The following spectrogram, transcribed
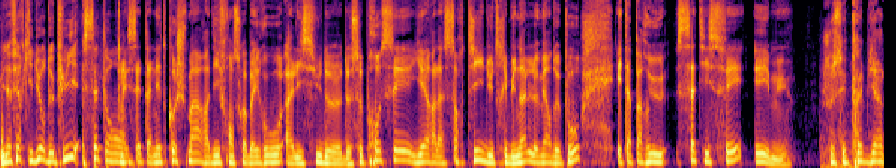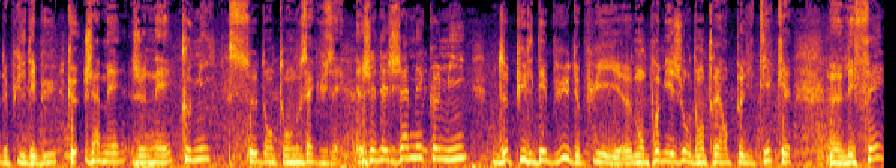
Une affaire qui dure depuis sept ans. Et cette année de cauchemar, a dit François Bayrou à l'issue de, de ce procès hier à la sortie du tribunal, le maire de Pau est apparu satisfait et ému. Je sais très bien depuis le début que jamais je n'ai commis ce dont on nous accusait. Je n'ai jamais commis depuis le début, depuis euh, mon premier jour d'entrée en politique, euh, les faits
